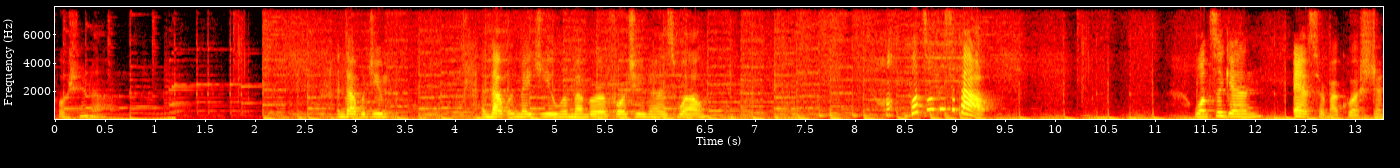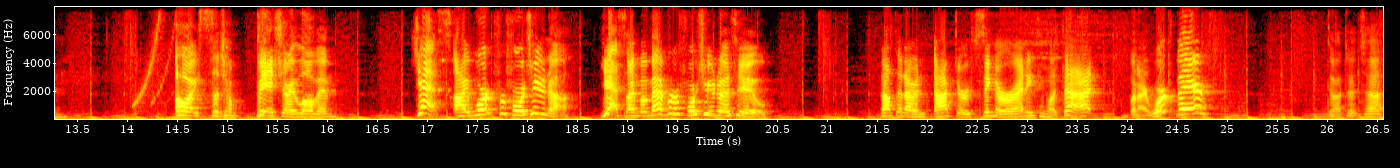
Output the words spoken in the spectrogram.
Fortuna? And that would you... And that would make you a member of Fortuna as well? Once again, answer my question. Oh, he's such a bitch, I love him. Yes, I work for Fortuna. Yes, I'm a member of Fortuna too. Not that I'm an actor, singer, or anything like that, but I work there. Da da da.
